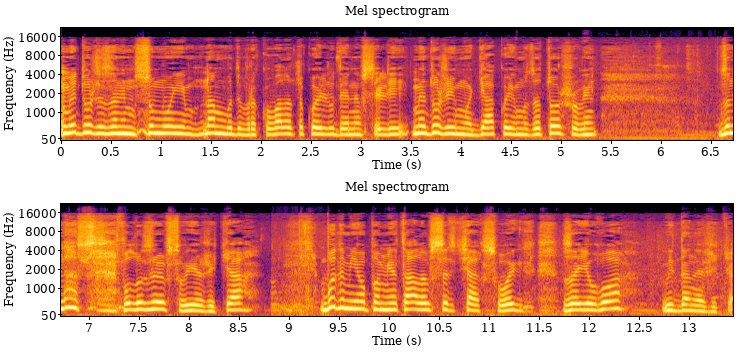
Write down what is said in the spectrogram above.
Ми дуже за ним сумуємо. Нам буде бракувало такої людини в селі. Ми дуже йому дякуємо за те, що він за нас положив своє життя. Будемо його пам'ятали в серцях своїх за його віддане життя.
